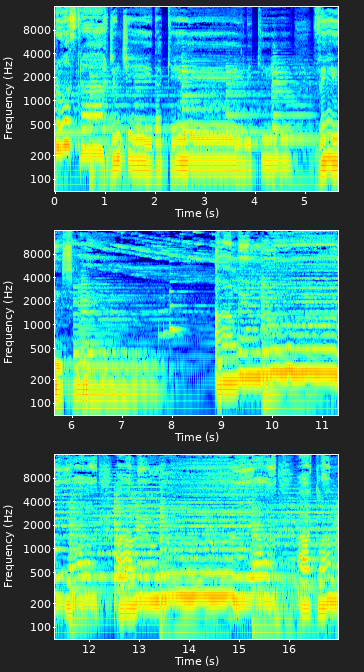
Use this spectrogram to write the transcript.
prostrar diante daquele que venceu. Aleluia. Aclamemos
